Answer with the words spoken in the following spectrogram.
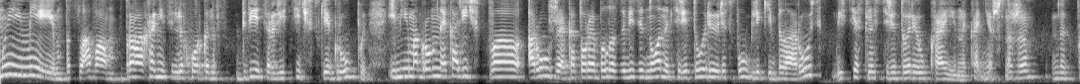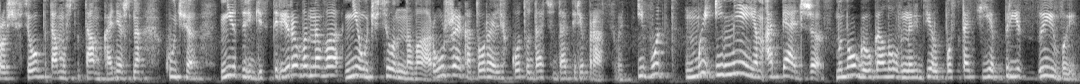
мы имеем, по словам правоохранительных органов, две террористические группы, имеем огромное количество оружия, которое было завезено на территорию Республики Беларусь, естественно, с территории Украины, конечно же. Это проще всего, потому что там, конечно, куча незарегистрированного, неучтенного оружия, которое легко туда-сюда перебрасывать. И вот мы имеем, опять же, много уголовных дел по статье «Призывы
